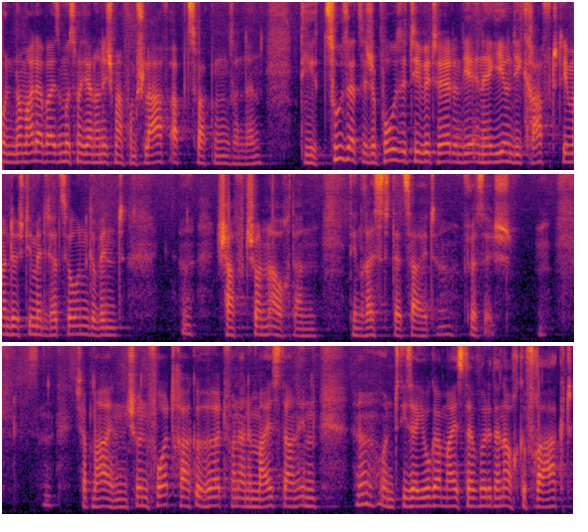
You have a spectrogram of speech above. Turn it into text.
Und normalerweise muss man ja noch nicht mal vom Schlaf abzwacken, sondern die zusätzliche Positivität und die Energie und die Kraft, die man durch die Meditation gewinnt, schafft schon auch dann den Rest der Zeit für sich. Ich habe mal einen schönen Vortrag gehört von einem Meister und dieser Yogameister wurde dann auch gefragt,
